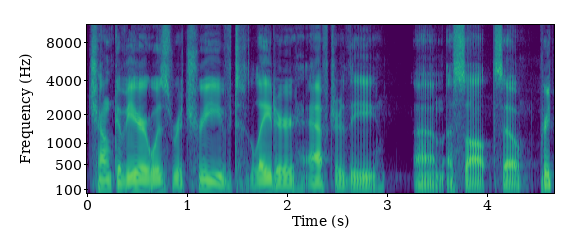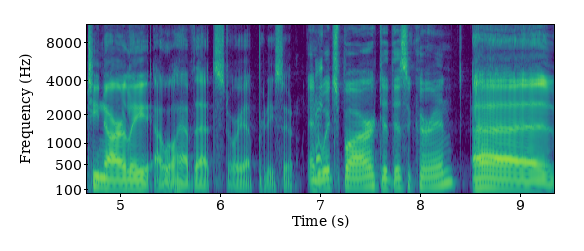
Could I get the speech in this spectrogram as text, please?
chunk of ear was retrieved later after the um, assault. So pretty gnarly. I will have that story up pretty soon. And which bar did this occur in? Uh,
